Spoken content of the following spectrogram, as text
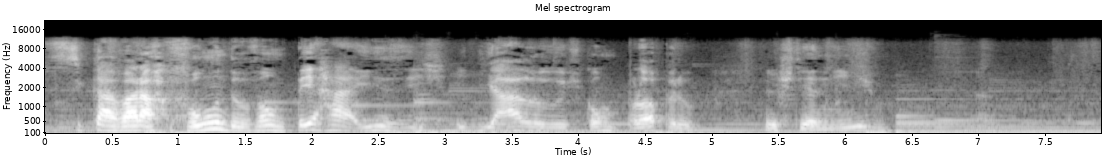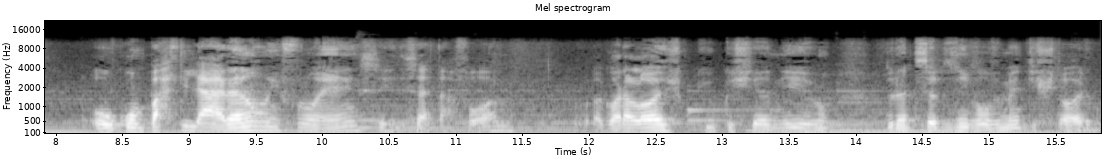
se cavar a fundo, vão ter raízes e diálogos com o próprio cristianismo, né? ou compartilharão influências de certa forma. Agora, lógico que o cristianismo, durante seu desenvolvimento histórico,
